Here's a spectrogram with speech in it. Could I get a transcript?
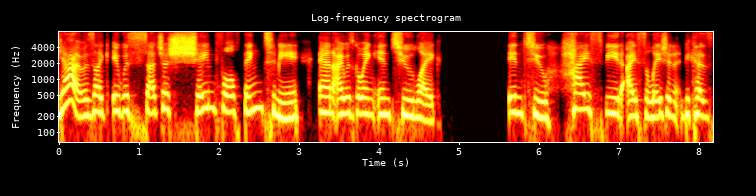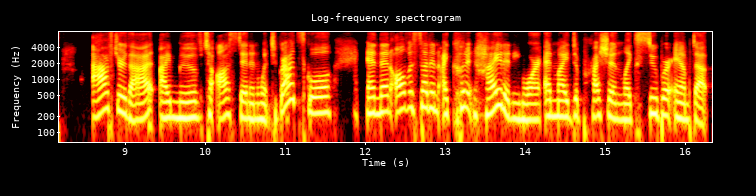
yeah, it was like, it was such a shameful thing to me. And I was going into like, into high speed isolation because after that, I moved to Austin and went to grad school. And then all of a sudden, I couldn't hide anymore. And my depression, like, super amped up.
